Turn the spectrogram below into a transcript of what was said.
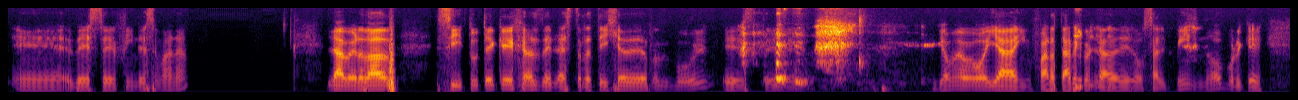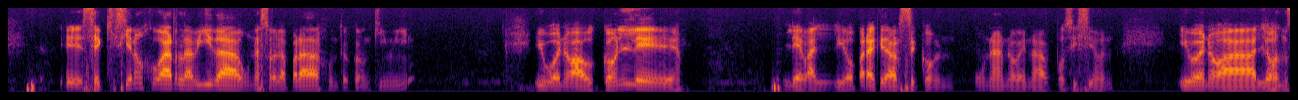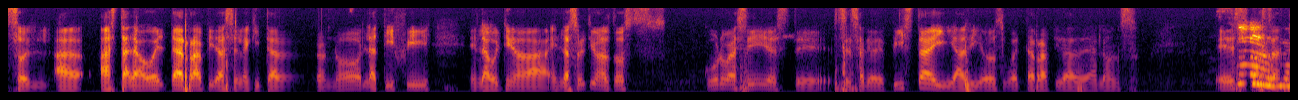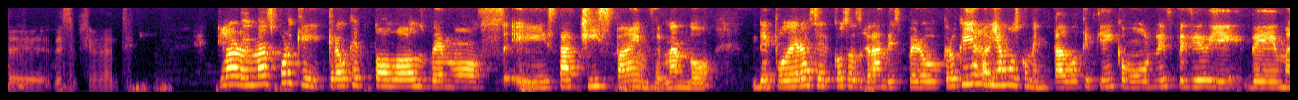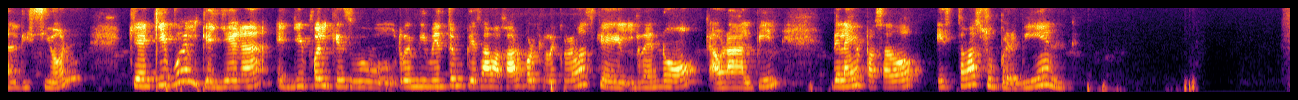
Eh, de este fin de semana. La verdad, si tú te quejas de la estrategia de Red Bull, este, yo me voy a infartar con la de los Alpine, ¿no? Porque eh, se quisieron jugar la vida a una sola parada junto con Kimi. Y bueno, a Ocon le, valió para quedarse con una novena posición. Y bueno, a Alonso hasta la vuelta rápida se la quitaron, ¿no? Latifi en la última, en las últimas dos curva así, este, se salió de pista y adiós, vuelta rápida de Alonso. Es bastante decepcionante. Claro, y más porque creo que todos vemos eh, esta chispa en Fernando de poder hacer cosas grandes, pero creo que ya lo habíamos comentado que tiene como una especie de, de maldición, que equipo el que llega, equipo el que su rendimiento empieza a bajar, porque recordemos que el Renault, ahora Alpine, del año pasado estaba súper bien,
